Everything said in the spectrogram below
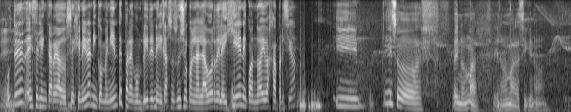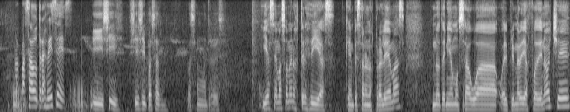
eh. Usted es el encargado, ¿se generan inconvenientes para cumplir en el caso suyo con la labor de la higiene cuando hay baja presión? Y eso es, es normal, es normal, así que no. ¿Ha pasado otras veces? Y sí, sí, sí, pasaron, pasaron otra vez. Y hace más o menos tres días que empezaron los problemas no teníamos agua, el primer día fue de noche,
